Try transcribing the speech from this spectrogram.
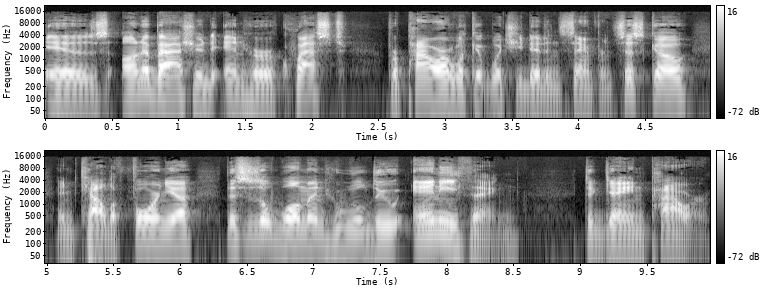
is unabashed in her quest for power. Look at what she did in San Francisco and California. This is a woman who will do anything to gain power.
